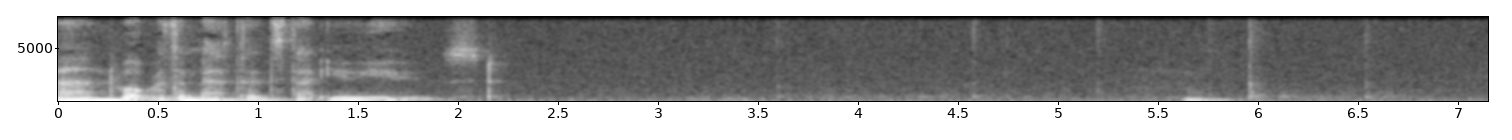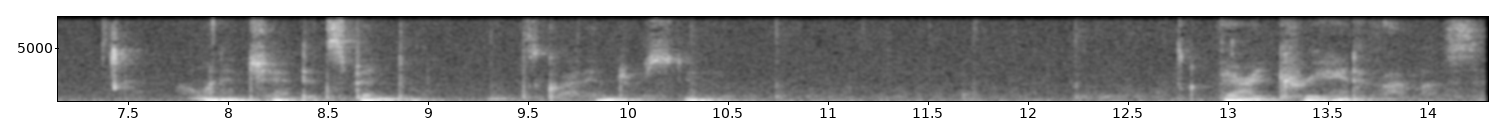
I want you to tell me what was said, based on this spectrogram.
And what were the methods that you used? Hmm. Oh, an enchanted spindle. That's quite interesting. Very creative, I must say.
